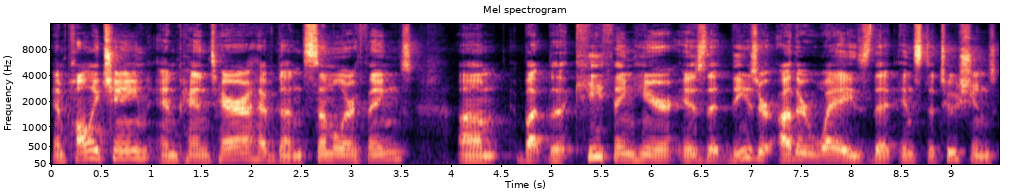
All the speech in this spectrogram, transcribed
And Polychain and Pantera have done similar things. Um, but the key thing here is that these are other ways that institutions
